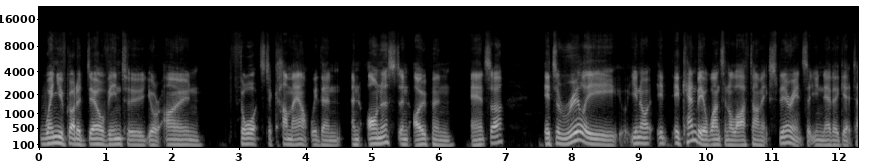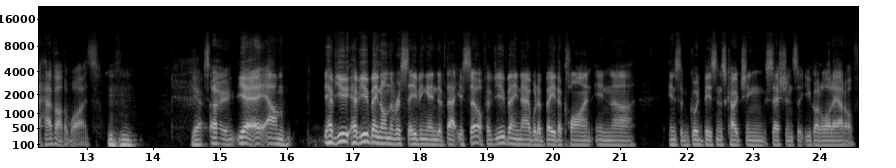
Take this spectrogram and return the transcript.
when you've got to delve into your own thoughts to come out with an an honest and open answer it's a really you know it, it can be a once in a lifetime experience that you never get to have otherwise. Mm-hmm. yeah. So yeah um have you have you been on the receiving end of that yourself? Have you been able to be the client in uh in some good business coaching sessions that you got a lot out of?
